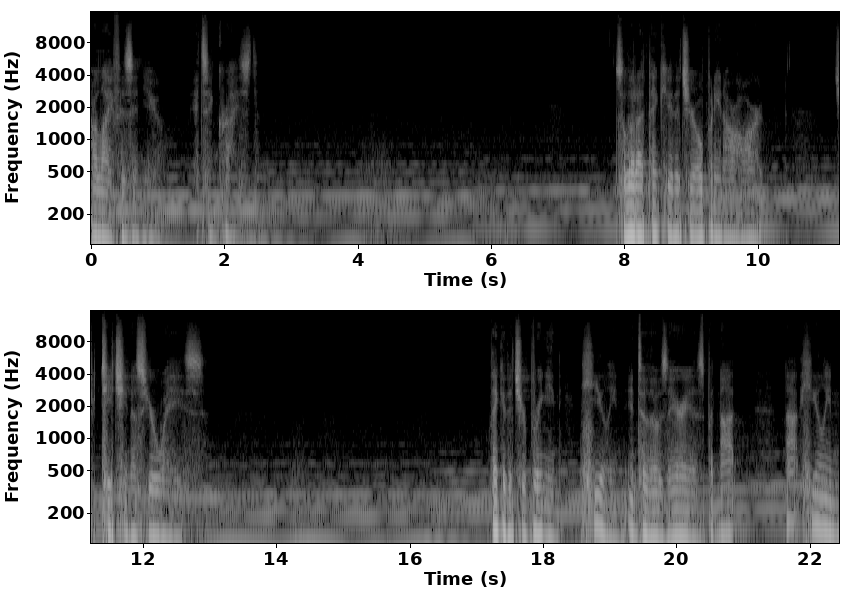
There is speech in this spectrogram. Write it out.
Our life is in you, it's in Christ. So, Lord, I thank you that you're opening our heart, that you're teaching us your ways. Thank you that you're bringing healing into those areas, but not, not healing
